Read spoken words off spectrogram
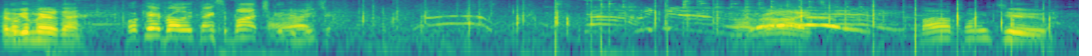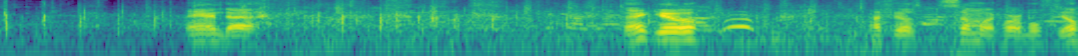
Have a good marathon. okay, brother, thanks a bunch. Good All to right. meet you. All right. Mile 22. And, uh, thank you. I feel somewhat horrible still.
